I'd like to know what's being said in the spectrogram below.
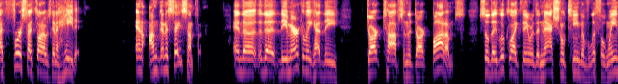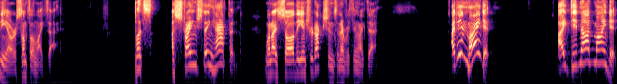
at first I thought I was going to hate it, and I'm going to say something. And the the the American League had the dark tops and the dark bottoms, so they looked like they were the national team of Lithuania or something like that. But a strange thing happened when I saw the introductions and everything like that. I didn't mind it. I did not mind it.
